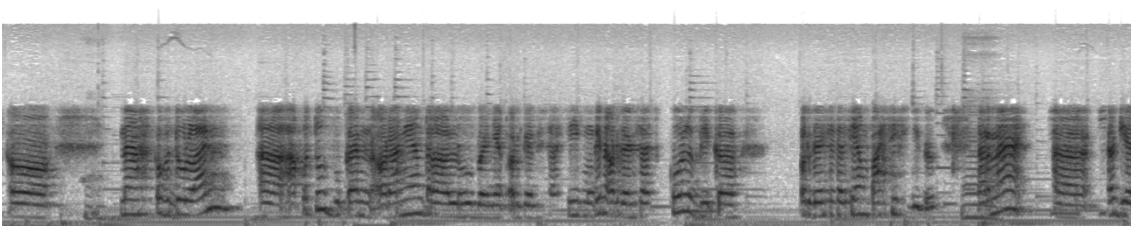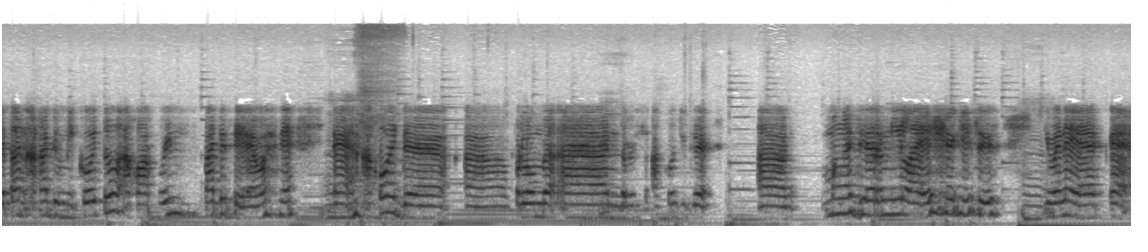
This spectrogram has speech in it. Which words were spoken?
Oh, Hmm. nah kebetulan uh, aku tuh bukan orang yang terlalu banyak organisasi. Mungkin organisasiku lebih ke organisasi yang pasif gitu. Hmm. Karena uh, kegiatan akademiku itu aku akuin padat ya, maksudnya kayak Hmm. aku ada uh, perlombaan, Hmm. terus aku juga uh, mengejar nilai gitu. Hmm. Gimana ya, kayak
